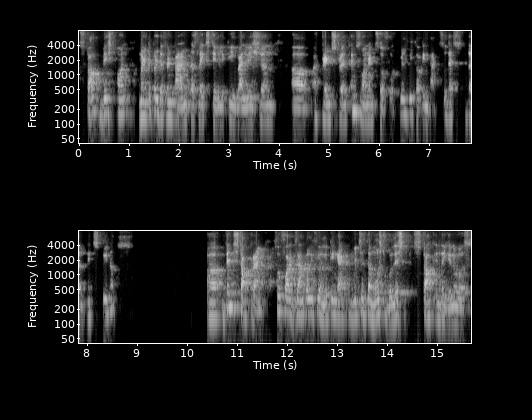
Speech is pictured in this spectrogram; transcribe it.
stock based on multiple different parameters like stability, valuation, uh, trend strength, and so on and so forth. We'll be covering that. So that's the next screener. Uh, then stock rank. So for example, if you're looking at which is the most bullish stock in the universe,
